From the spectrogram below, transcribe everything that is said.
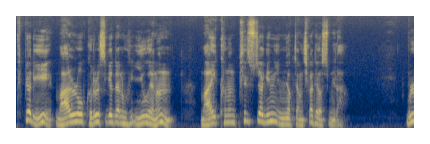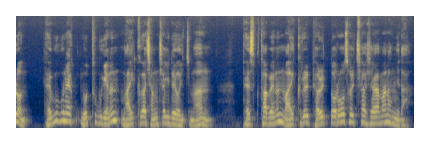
특별히 말로 글을 쓰게 된 이후에는 마이크는 필수적인 입력 장치가 되었습니다. 물론 대부분의 노트북에는 마이크가 장착이 되어 있지만 데스크탑에는 마이크를 별도로 설치하셔야만 합니다.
